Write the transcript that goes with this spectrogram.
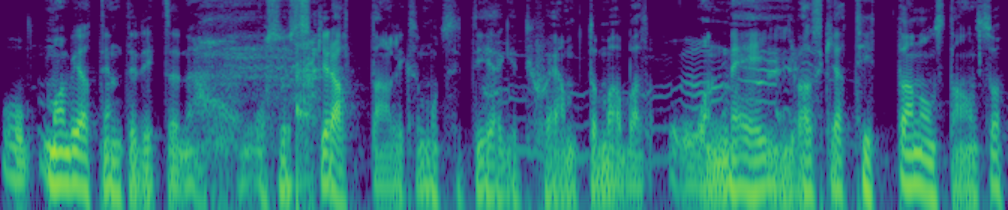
Och man vet inte riktigt. Och så skrattar han liksom mot sitt eget skämt. Och man bara, åh nej, vad ska jag titta någonstans? Och,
